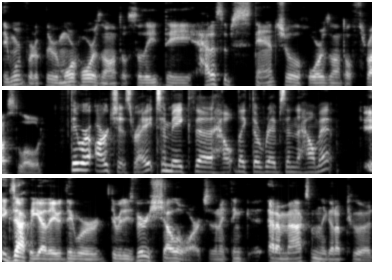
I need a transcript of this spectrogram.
they weren't vertical. They were more horizontal. So they they had a substantial horizontal thrust load. They were arches, right, to make the hel- like the ribs in the helmet. Exactly. Yeah, they they were there were these very shallow arches, and I think at a maximum they got up to a,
